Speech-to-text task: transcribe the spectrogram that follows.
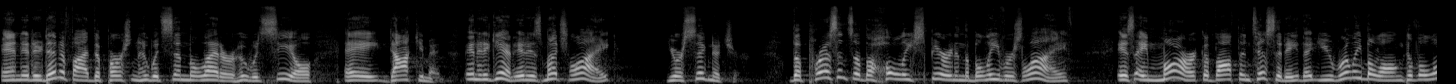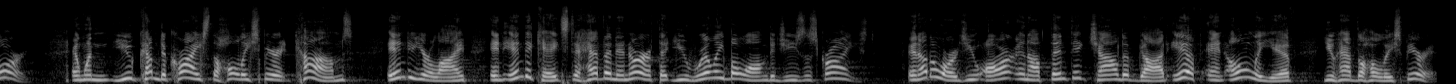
and it identified the person who would send the letter, who would seal a document. And it, again, it is much like your signature. The presence of the Holy Spirit in the believer's life is a mark of authenticity that you really belong to the Lord. And when you come to Christ, the Holy Spirit comes into your life and indicates to heaven and earth that you really belong to Jesus Christ. In other words, you are an authentic child of God if and only if you have the Holy Spirit.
